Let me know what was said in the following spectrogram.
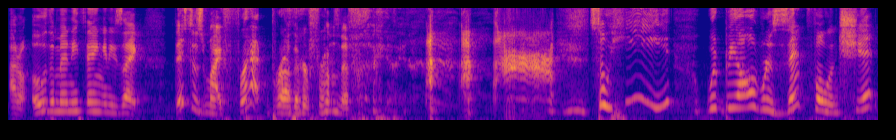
I don't owe them anything. And he's like, this is my frat brother from the fucking. so he would be all resentful and shit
